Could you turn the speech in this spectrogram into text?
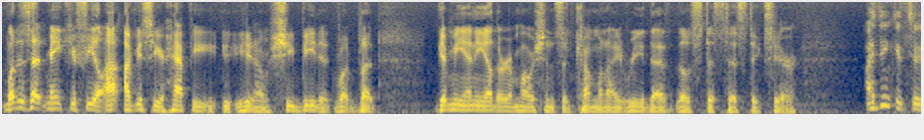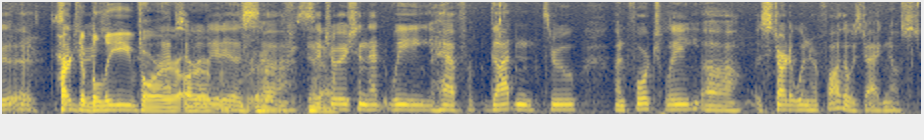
what does that make you feel? Obviously, you're happy. You know she beat it, but but give me any other emotions that come when I read that those statistics here. I think it's a, a Hard to believe, or or it is or, a you know. situation that we have gotten through. Unfortunately, uh, started when her father was diagnosed.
